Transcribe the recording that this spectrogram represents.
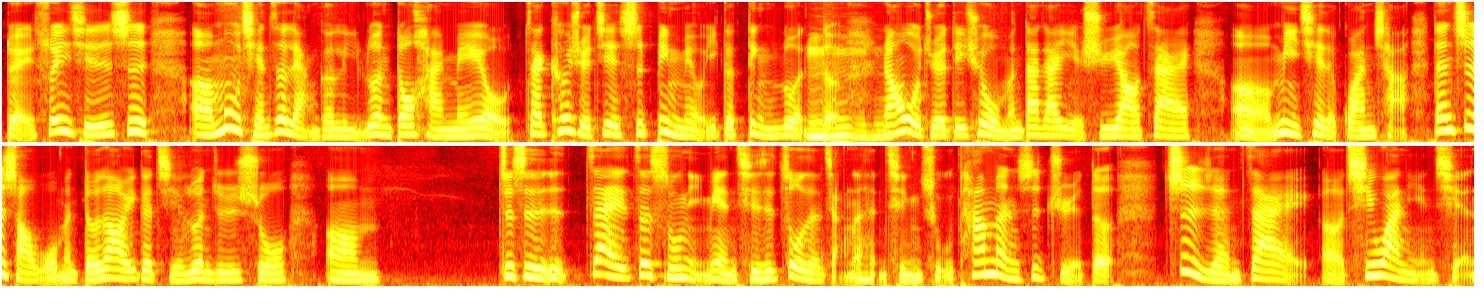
对，所以其实是呃，目前这两个理论都还没有在科学界是并没有一个定论的。嗯嗯。然后我觉得的确，我们大家也需要在呃密切的观察。但至少我们得到一个结论，就是说，嗯，就是在这书里面，其实作者讲的很清楚，他们是觉得智人在呃七万年前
